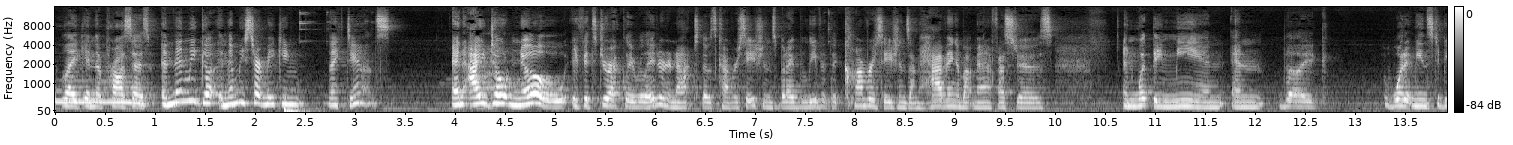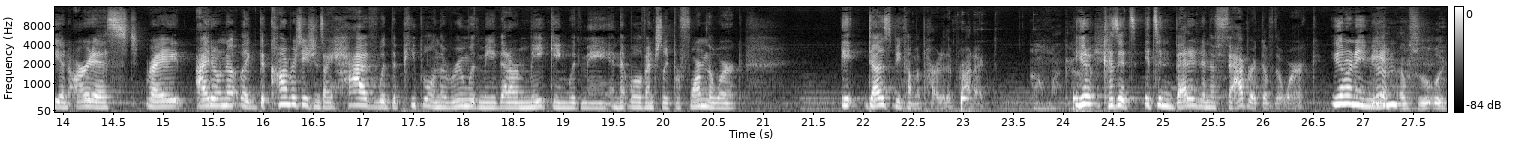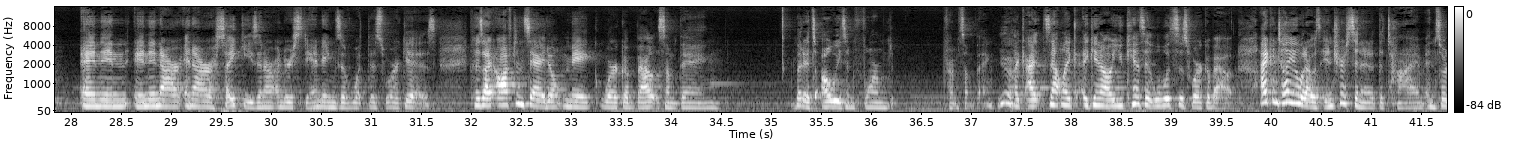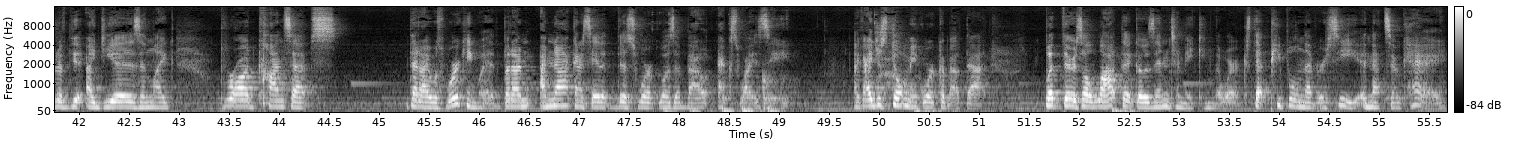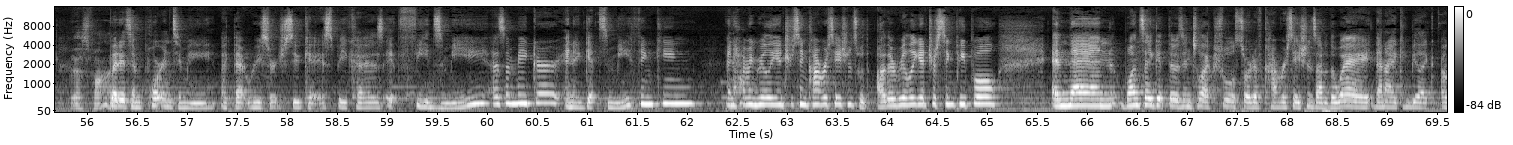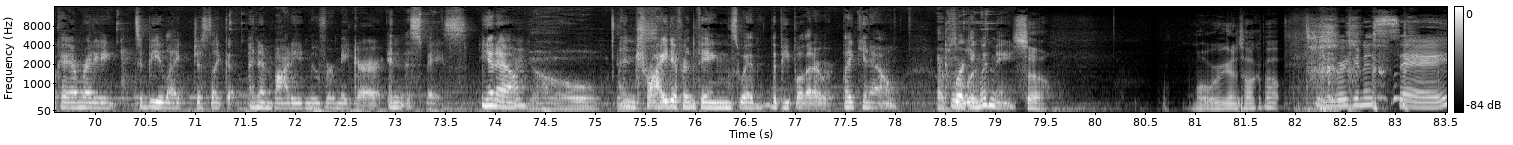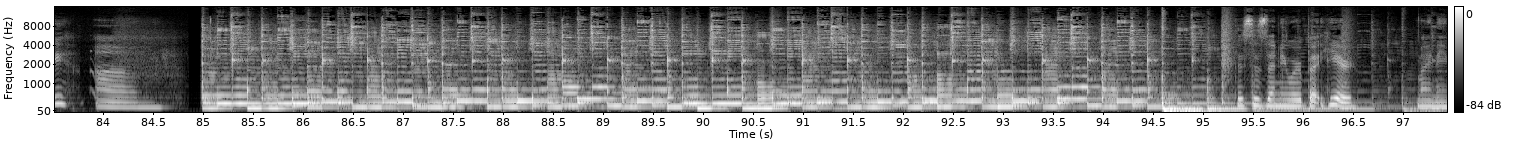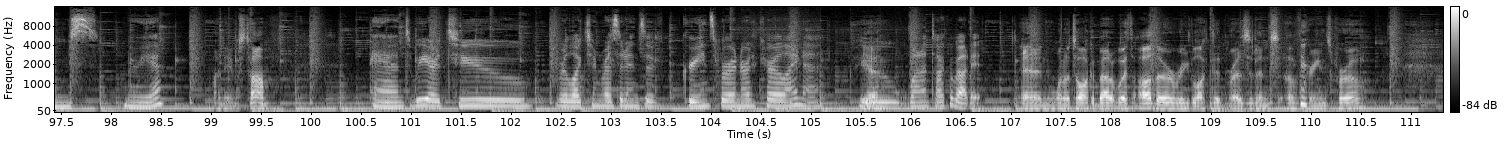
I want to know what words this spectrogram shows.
like in the process, and then we go and then we start making like dance. And I don't know if it's directly related or not to those conversations, but I believe that the conversations I'm having about manifestos and what they mean and the, like what it means to be an artist, right? I don't know, like the conversations I have with the people in the room with me that are making with me and that will eventually perform the work, it does become a part of the product. Oh my god. You know, because it's it's embedded in the fabric of the work. You know what I mean? yeah, absolutely. and in and in our in our psyches and our understandings of what this work is because i often say i don't make work about something but it's always informed from something Yeah. like I, it's not like you know you can't say well what's this work about i can tell you what i was interested in at the time and sort of the ideas and like broad concepts that i was working with but i'm, I'm not going to say that this work was about xyz like i just don't make work about that but there's a lot that goes into making the works that people never see and that's okay That's fine. but it's important to me like that research suitcase because it feeds me as a maker and it gets me thinking and having really interesting conversations with other really interesting people and then once i get those intellectual sort of conversations out of the way then i can be like okay i'm ready to be like just like an embodied mover maker in this space you know Yo. and try different things with the people that are like you know Absolutely. working with me So, what were we going to talk about? we were gonna say um this is anywhere but here my name's maria My name is Tom. and we are two reluctant residents of greensboro north carolina who Yeah. want to talk about it and want to talk about it with other reluctant residents of Greensboro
